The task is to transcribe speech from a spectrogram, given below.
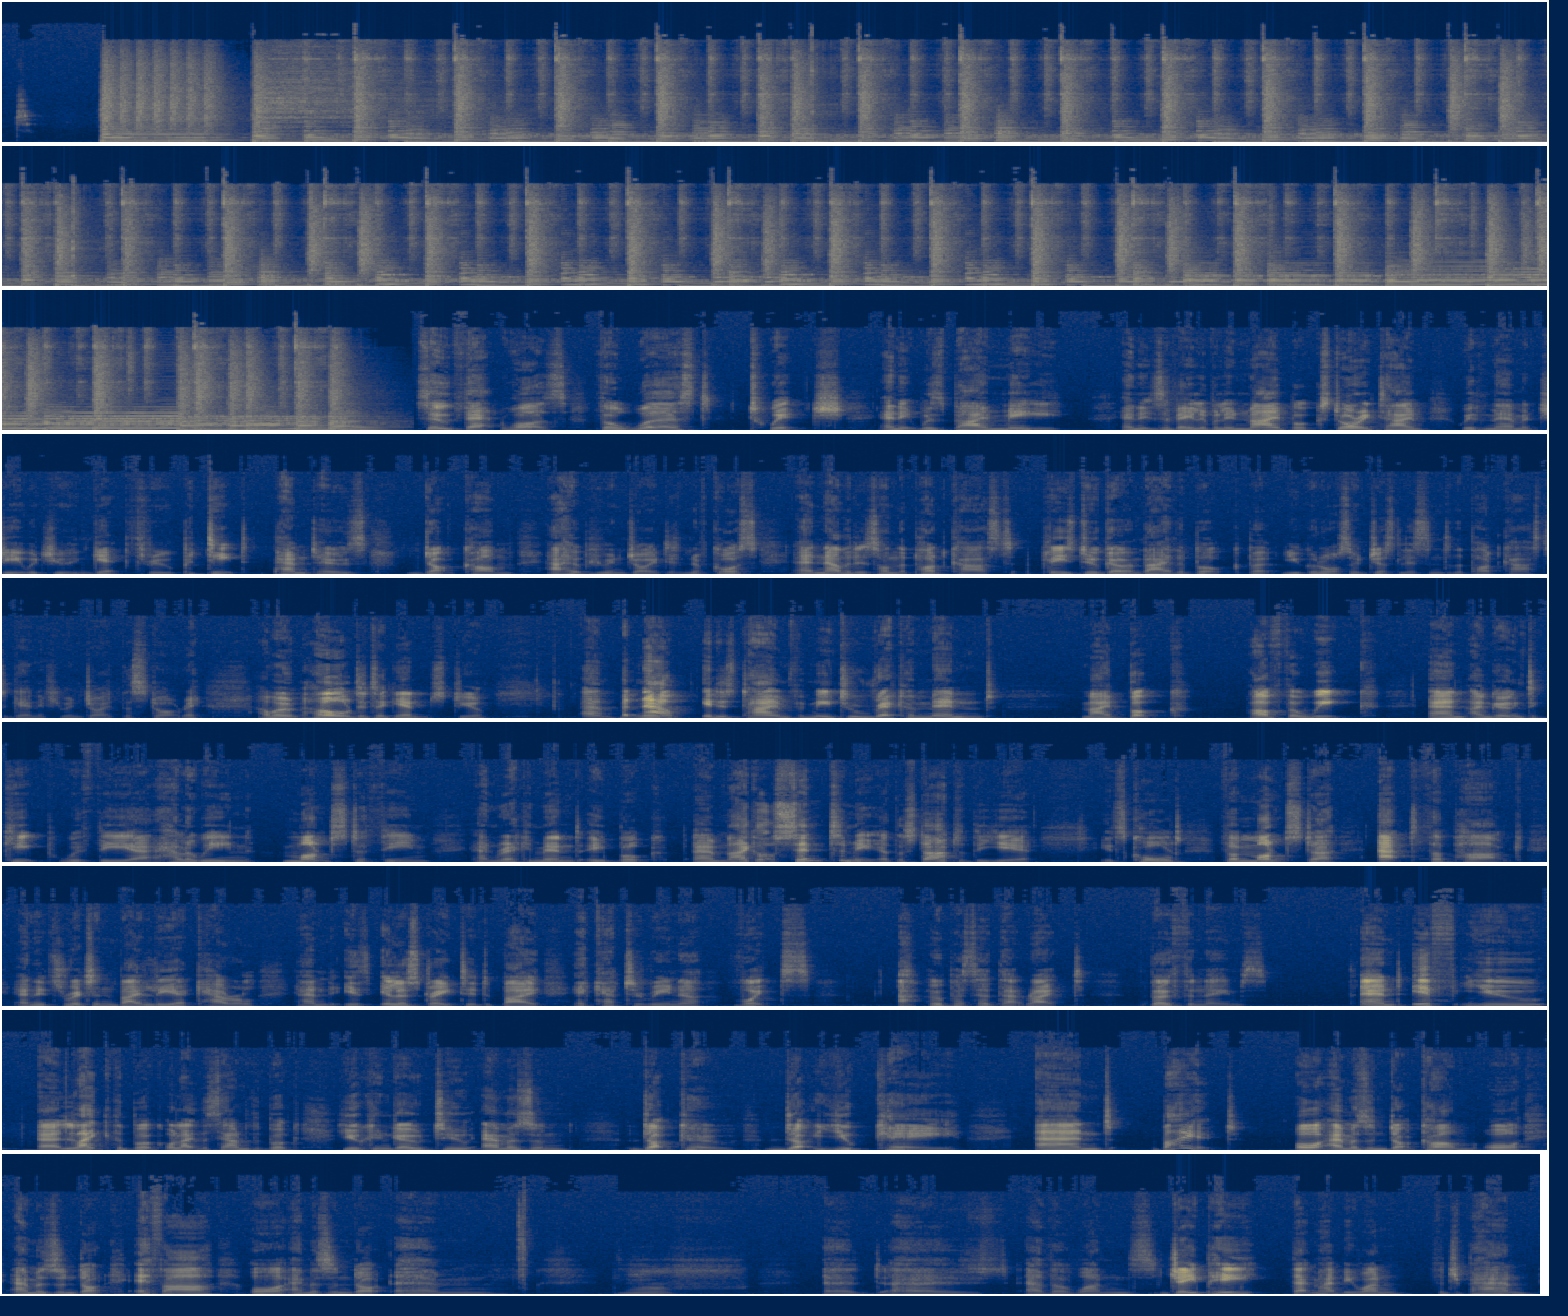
So that was The Worst Twitch, and it was by me. And it's available in my book, Storytime with Mama G, which you can get through petitepantos.com. I hope you enjoyed it. And of course, uh, now that it's on the podcast, please do go and buy the book, but you can also just listen to the podcast again if you enjoyed the story. I won't hold it against you. Um, but now it is time for me to recommend my book of the week. And I'm going to keep with the uh, Halloween monster theme and recommend a book um, I got sent to me at the start of the year. It's called The Monster at the Park, and it's written by Leah Carroll and is illustrated by Ekaterina Voytes. I hope I said that right. Both the names. And if you uh, like the book or like the sound of the book, you can go to amazon.co.uk and buy it. Or amazon.com or amazon.fr or amazon. Um, uh, uh, other ones. JP, that might be one for Japan.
